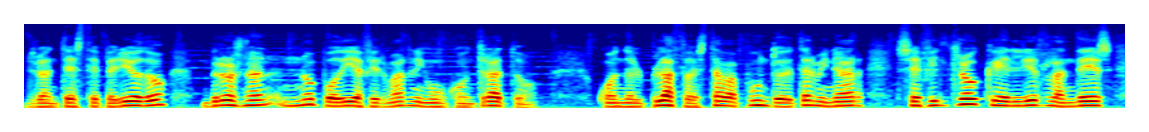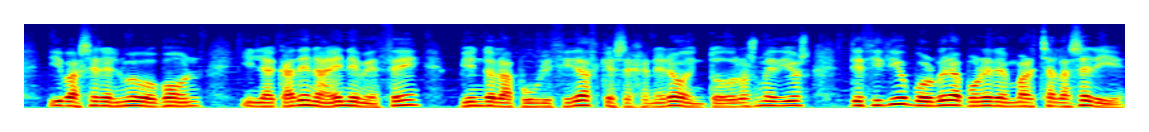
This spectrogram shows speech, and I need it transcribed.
Durante este periodo, Brosnan no podía firmar ningún contrato. Cuando el plazo estaba a punto de terminar, se filtró que el irlandés iba a ser el nuevo Bond y la cadena NMC, viendo la publicidad que se generó en todos los medios, decidió volver a poner en marcha la serie.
